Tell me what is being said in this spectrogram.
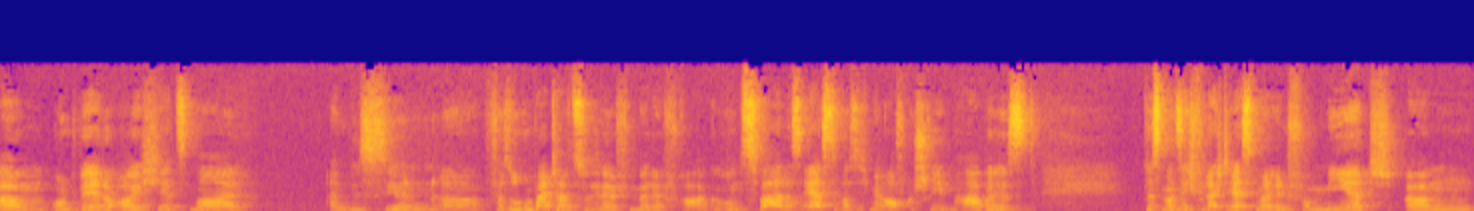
Ähm, und werde euch jetzt mal ein bisschen äh, versuchen weiterzuhelfen bei der Frage. Und zwar das erste, was ich mir aufgeschrieben habe, ist, dass man sich vielleicht erstmal informiert, ähm,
